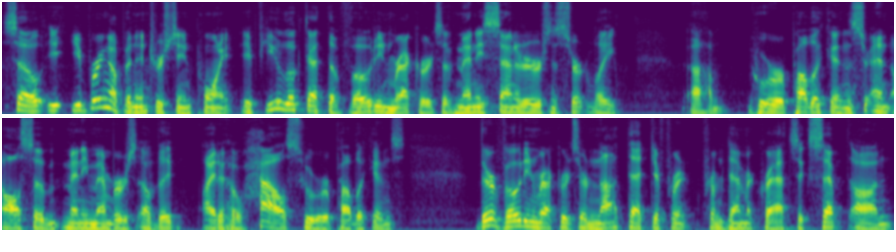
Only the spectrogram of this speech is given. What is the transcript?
So you, bring up an interesting point. If you looked at the voting records of many senators and certainly um, who are Republicans, and also many members of the Idaho House who are Republicans, their voting records are not that different from Democrats, except on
